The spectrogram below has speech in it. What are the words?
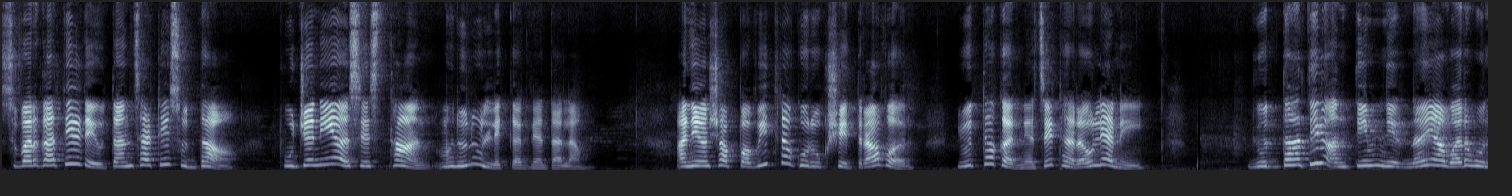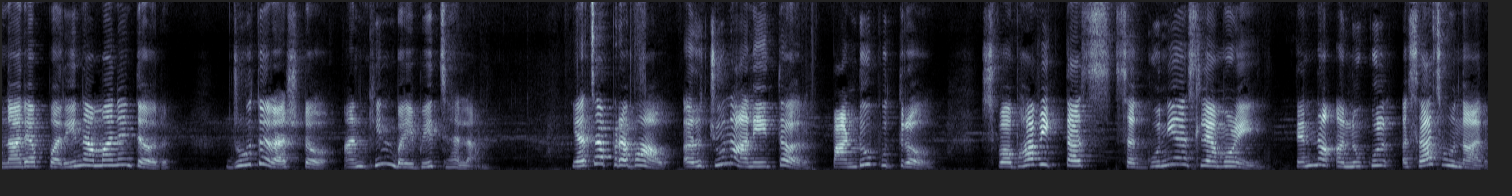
स्वर्गातील देवतांसाठी सुद्धा पूजनीय असे स्थान म्हणून उल्लेख करण्यात आला. आणि अशा पवित्र कुरुक्षेत्रावर युद्ध करण्याचे ठरवल्याने युद्धातील अंतिम निर्णयावर होणाऱ्या परिणामाने तर धृतराष्ट्र आणखीन भयभीत झाला. याचा प्रभाव अर्जुन आणि इतर पांडुपुत्र स्वाभाविकताच सद्गुणी असल्यामुळे त्यांना अनुकूल असाच होणार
